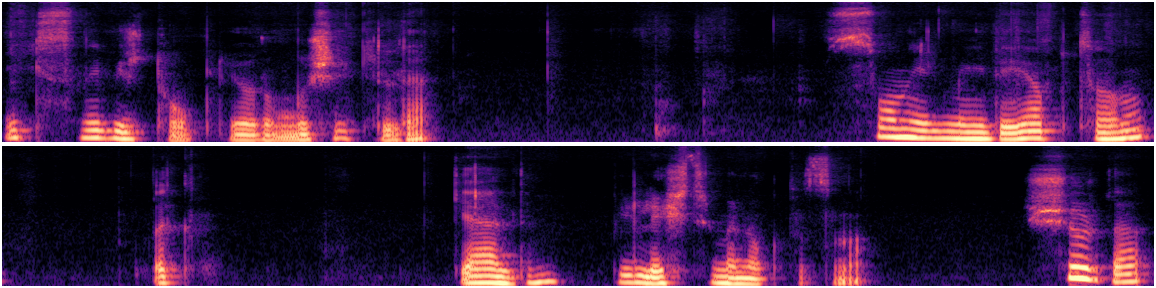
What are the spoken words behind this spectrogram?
İkisini bir topluyorum bu şekilde. Son ilmeği de yaptım. Bakın. Geldim birleştirme noktasına. Şurada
